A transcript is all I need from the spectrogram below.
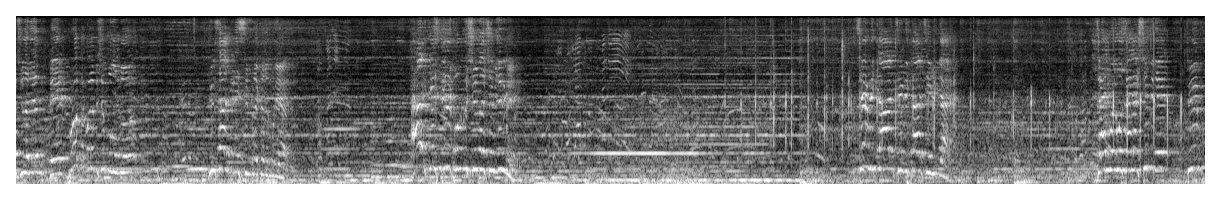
Sporcuların ve protokolümüzün bulunduğu güzel bir resim bırakalım buraya. Herkes telefonun ışığını açabilir mi? Tebrikler, tebrikler, tebrikler. Değerli severler şimdi de tüm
